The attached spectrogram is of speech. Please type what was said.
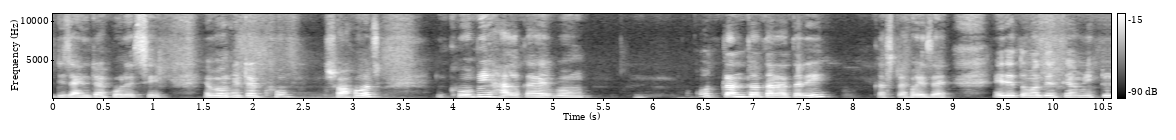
ডিজাইনটা করেছি এবং এটা খুব সহজ, খুবই হালকা এবং অত্যন্ত তাড়াতাড়ি কাজটা হয়ে যায়। এই যে তোমাদেরকে আমি একটু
